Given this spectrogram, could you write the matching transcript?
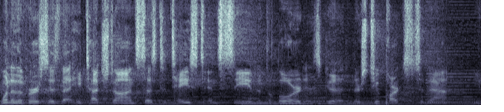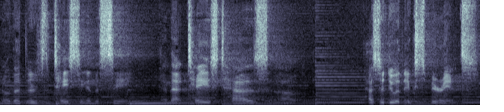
One of the verses that he touched on says to taste and see that the Lord is good. And there's two parts to that, you know, that there's the tasting and the seeing. And that taste has, uh, has to do with experience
